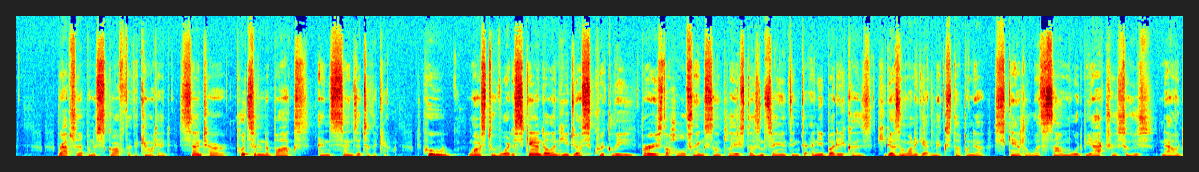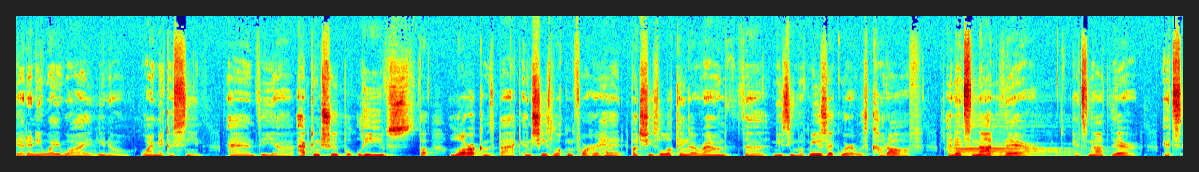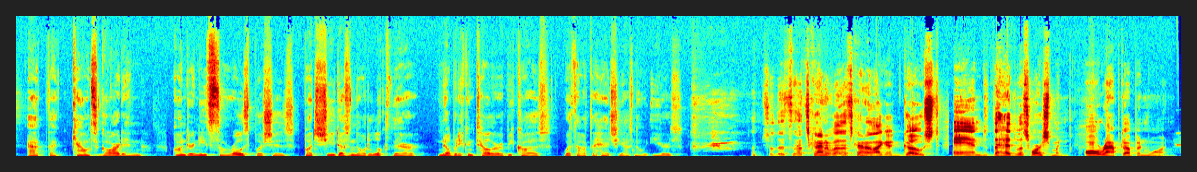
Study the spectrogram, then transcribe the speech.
wraps it up in a scarf that the Count had sent her, puts it in a box, and sends it to the Count, who wants to avoid a scandal, and he just quickly buries the whole thing someplace, doesn't say anything to anybody because he doesn't want to get mixed up in a scandal with some would-be actress who's now dead anyway. Why, you know, why make a scene? And the uh, acting troupe leaves, but Laura comes back and she's looking for her head, but she's looking around the Museum of Music where it was cut off, and it's not there. It's not there. It's at the Count's garden underneath some rose bushes, but she doesn't know to look there. Nobody can tell her because without the head, she has no ears. So that's that's kind of a that's kind of like a ghost and the headless horseman all wrapped up in one.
